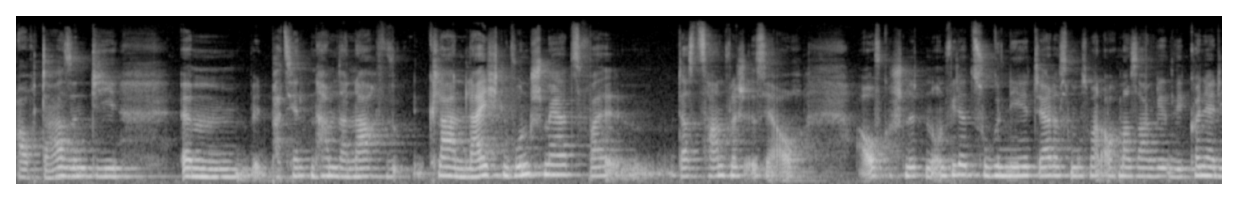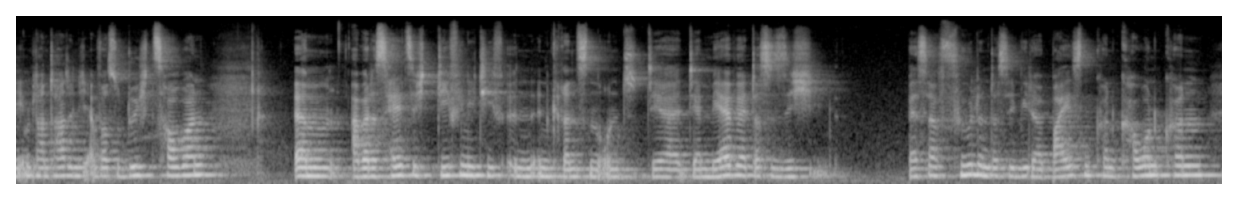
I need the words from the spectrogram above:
auch da sind die ähm, Patienten haben danach klar einen leichten Wundschmerz, weil das Zahnfleisch ist ja auch aufgeschnitten und wieder zugenäht. Ja, das muss man auch mal sagen. Wir, wir können ja die Implantate nicht einfach so durchzaubern. Ähm, aber das hält sich definitiv in, in Grenzen und der, der Mehrwert, dass sie sich besser fühlen, dass sie wieder beißen können, kauen können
